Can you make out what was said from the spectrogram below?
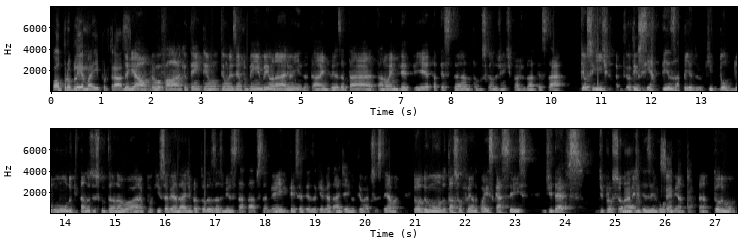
qual o problema aí por trás? Legal, eu vou falar que eu tenho, tenho, um, tenho um exemplo bem embrionário ainda, tá? A empresa tá, tá no MVP, tá testando, tá buscando gente para ajudar a testar que é o seguinte, eu tenho certeza, Pedro, que todo mundo que está nos escutando agora, porque isso é verdade para todas as minhas startups também, e tenho certeza que é verdade aí no teu ecossistema, todo mundo está sofrendo com a escassez de devs, de profissionais uhum. de desenvolvimento, né? todo mundo.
